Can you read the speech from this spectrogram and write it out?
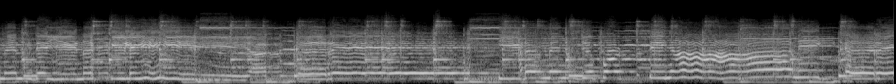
എന്നെന്റെ ഇണക്കിളി അക്കരെ. ഇടനെഞ്ചു പൊട്ടി ഞാനിക്കരെ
